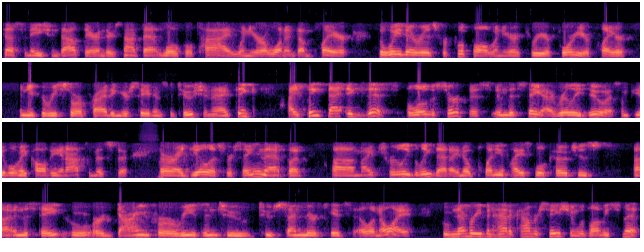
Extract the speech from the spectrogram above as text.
destinations out there, and there's not that local tie when you're a one and done player, the way there is for football when you're a three or four year player, and you can restore pride in your state institution. And I think I think that exists below the surface in the state. I really do. Some people may call me an optimist or idealist for saying that, but um, I truly believe that. I know plenty of high school coaches uh, in the state who are dying for a reason to to send their kids to Illinois who've never even had a conversation with Lovie Smith.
